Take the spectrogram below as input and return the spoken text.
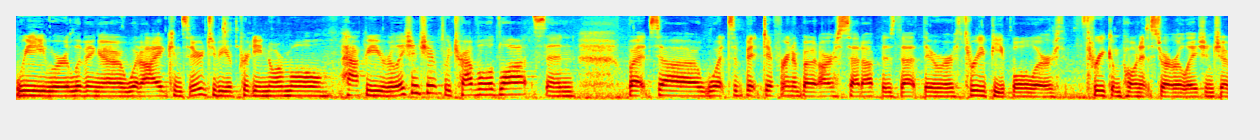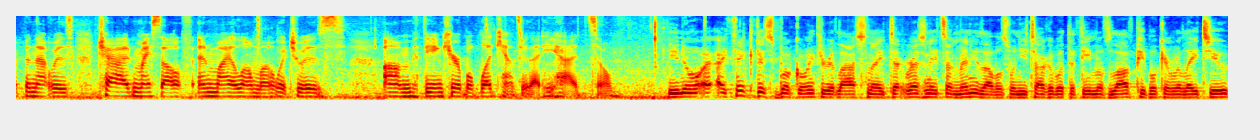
we were living a what I considered to be a pretty normal, happy relationship. We traveled lots, and but uh, what's a bit different about our setup is that there were three people or th three components to our relationship, and that was Chad, myself, and myeloma, which was um, the incurable blood cancer that he had. So. You know, I, I, think this book, going through it last night, uh, resonates on many levels. When you talk about the theme of love, people can relate to.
